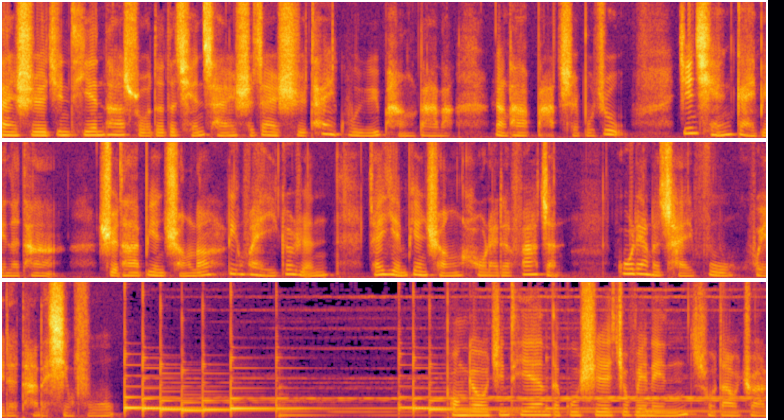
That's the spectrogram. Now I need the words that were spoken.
但是今天他所得的钱财实在是太过于庞大了，让他把持不住。金钱改变了他，使他变成了另外一个人，才演变成后来的发展。过量的财富毁了他的幸福。朋友，今天的故事就为您说到这儿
